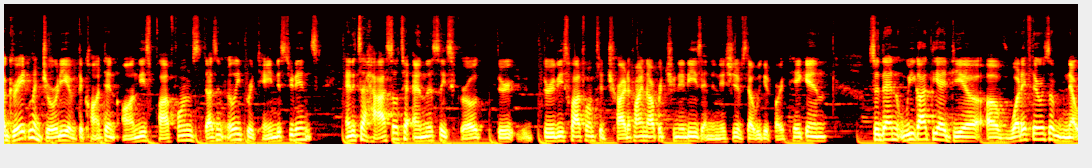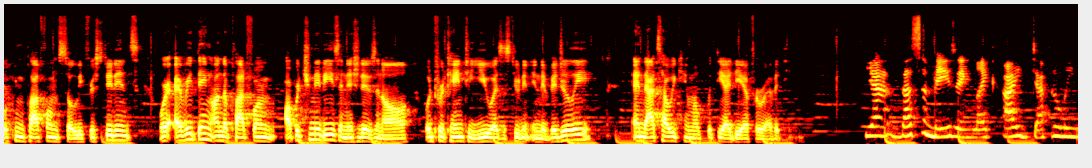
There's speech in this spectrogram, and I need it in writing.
a great majority of the content on these platforms doesn't really pertain to students. And it's a hassle to endlessly scroll through through these platforms to try to find opportunities and initiatives that we could partake in. So then we got the idea of what if there was a networking platform solely for students where everything on the platform, opportunities, initiatives, and all would pertain to you as a student individually. And that's how we came up with the idea for Reverteen. Yeah, that's amazing. Like, I definitely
